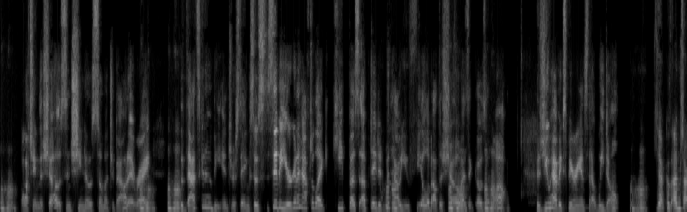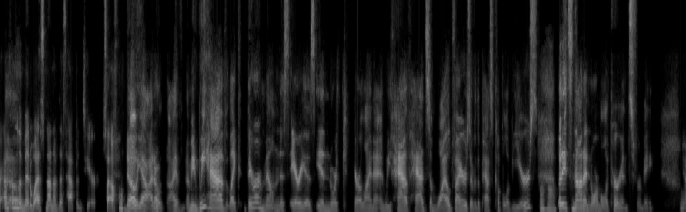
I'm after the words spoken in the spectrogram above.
mm-hmm. watching the show since she knows so much about it right mm-hmm. mm-hmm. so that's going to be interesting so sibby you're going to have to like keep us updated with mm-hmm. how you feel about the show mm-hmm. as it goes along because you have experience that we don't Mm-hmm. Yeah, because I'm sorry, I'm from the Midwest. None of this happens here. So no, yeah, I don't. I've. I mean, we have like there are mountainous areas in North Carolina, and we have had some wildfires over the past couple of years, mm-hmm. but it's not a normal occurrence for me. Yeah.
